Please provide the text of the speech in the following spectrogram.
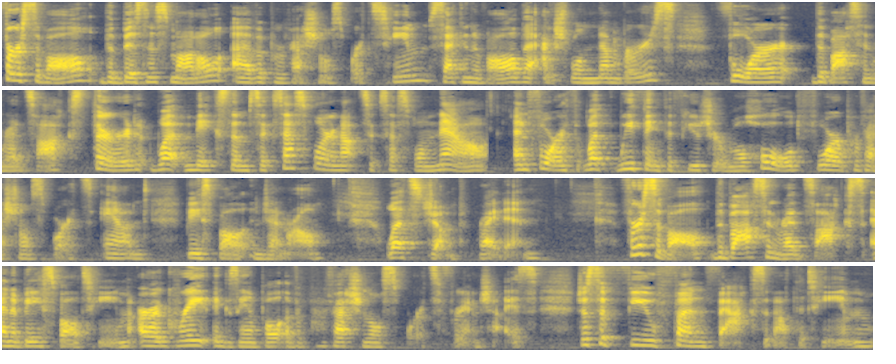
First of all, the business model of a professional sports team. Second of all, the actual numbers for the Boston Red Sox. Third, what makes them successful or not successful now. And fourth, what we think the future will hold for professional sports and baseball in general. Let's jump right in. First of all, the Boston Red Sox and a baseball team are a great example of a professional sports franchise. Just a few fun facts about the team.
